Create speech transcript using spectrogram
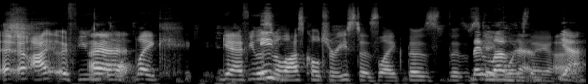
I, I if you Uh, like, yeah, if you listen it- to Las Culturistas, like those, those They love boys, them. They, uh, yeah,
